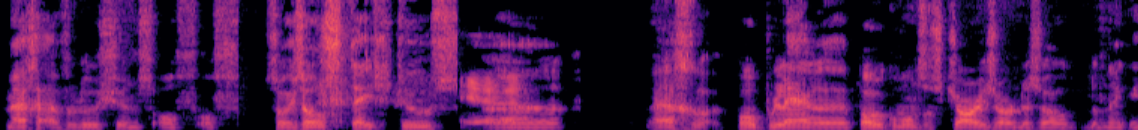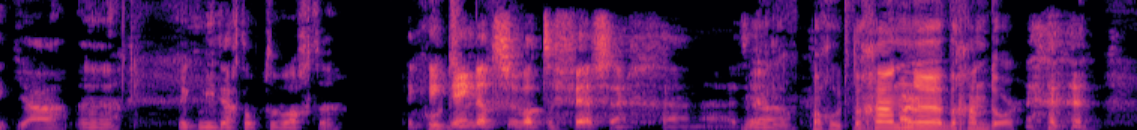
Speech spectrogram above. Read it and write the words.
mega evolutions of, of sowieso stage 2's, Ja. eh, eh, populaire Pokémon zoals Charizard en zo, dan denk ik, ja, eh vind ik niet echt op te wachten. Ik, ik denk dat ze wat te ver zijn gegaan. Ja. Maar goed, we gaan, Maar- eh, we gaan door.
